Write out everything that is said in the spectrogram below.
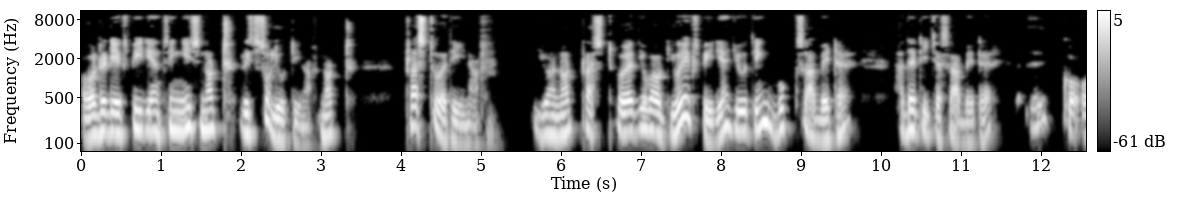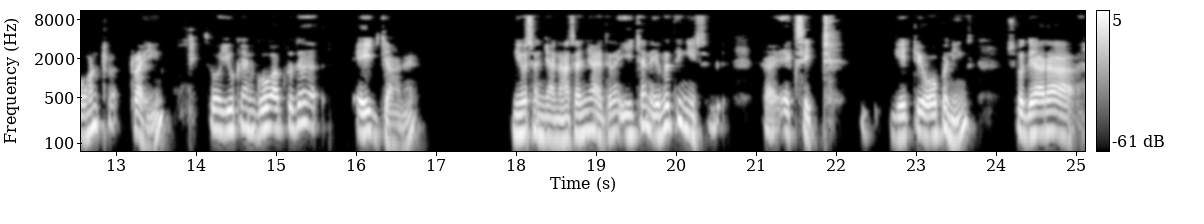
already experiencing is not resolute enough, not trustworthy enough. You are not trustworthy about your experience, you think books are better, other teachers are better, go on tr trying. So you can go up to the eight jhana, Nivasanya, Nasanya, each and everything is uh, exit, gateway openings. So there are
